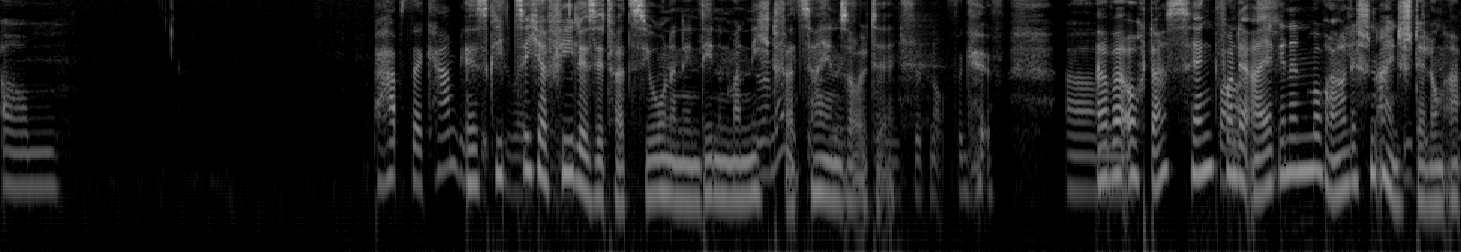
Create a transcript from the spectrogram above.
Um, es gibt sicher viele Situationen, in denen man nicht verzeihen sollte. Aber auch das hängt von der eigenen moralischen Einstellung ab.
